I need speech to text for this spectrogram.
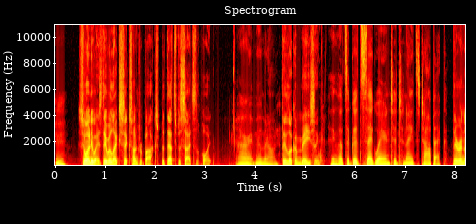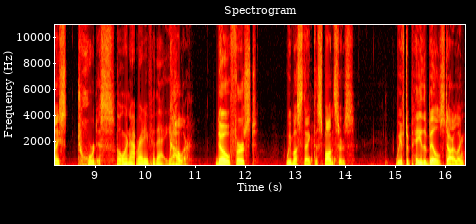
Hmm. So, anyways, they were like 600 bucks, but that's besides the point. All right, moving on. They look amazing. I think that's a good segue into tonight's topic, They're a nice tortoise but we're not ready for that yet. color. No, first, we must thank the sponsors. We have to pay the bills, darling.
